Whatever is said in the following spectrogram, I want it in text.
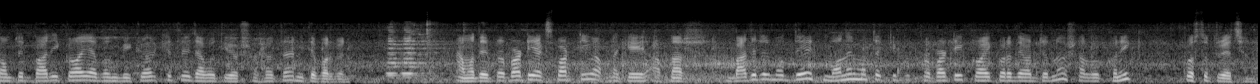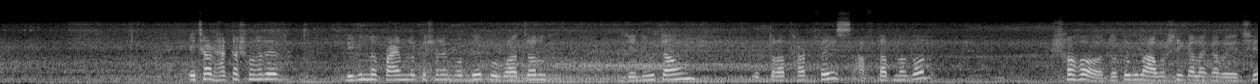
কমপ্লিট বাড়ি ক্রয় এবং বিক্রয়ের ক্ষেত্রে যাবতীয় সহায়তা নিতে পারবেন। আমাদের প্রপার্টি এক্সপার্ট টিম আপনাকে আপনার বাজেটের মধ্যে মনের মতো একটি প্রপার্টি ক্রয় করে দেওয়ার জন্য সার্বক্ষণিক প্রস্তুত রয়েছেন। এছাড়া ঢাকা শহরের বিভিন্ন প্রাইম লোকেশনের মধ্যে পূর্বাঞ্চল যে new town Uttara third phase Aftabnagar সহ যতগুলো আবাসিক এলাকা রয়েছে,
